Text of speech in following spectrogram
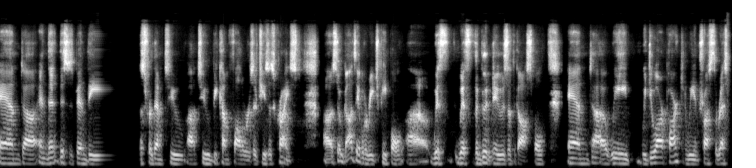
And, uh, and th- this has been the for them to uh, to become followers of Jesus Christ. Uh, so God's able to reach people uh, with with the good news of the gospel, and uh, we we do our part, and we entrust the rest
